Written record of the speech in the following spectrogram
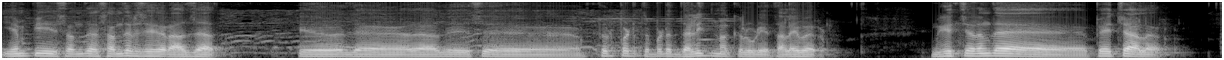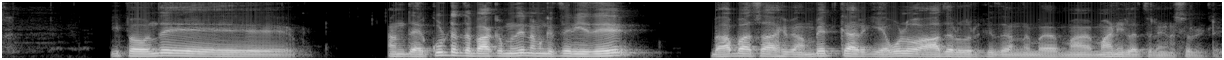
எம்பி சந்த சந்திரசேகர் ஆசாத் இந்த அதாவது ச- பிற்படுத்தப்பட்ட தலித் மக்களுடைய தலைவர் மிகச்சிறந்த பேச்சாளர் இப்போ வந்து அந்த கூட்டத்தை பார்க்கும்போதே நமக்கு தெரியுது பாபா சாஹிப் அம்பேத்கருக்கு எவ்வளோ ஆதரவு இருக்குது அந்த மா- மாநிலத்தில்னு சொல்லிட்டு.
